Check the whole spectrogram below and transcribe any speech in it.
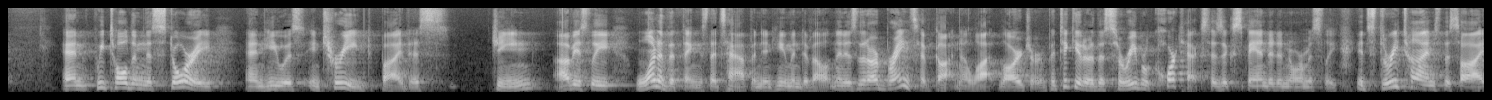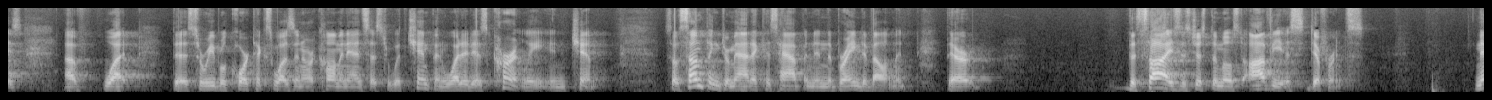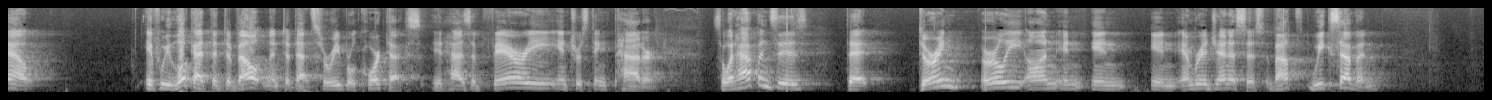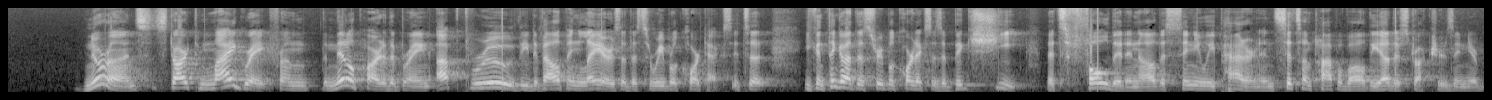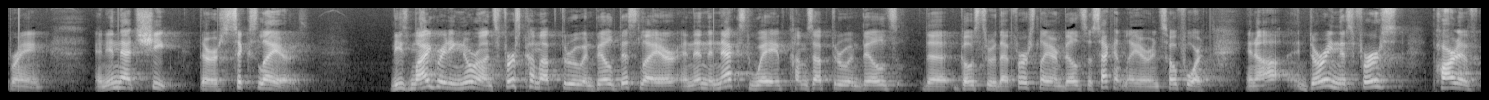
And we told him this story, and he was intrigued by this gene. Obviously, one of the things that's happened in human development is that our brains have gotten a lot larger. In particular, the cerebral cortex has expanded enormously. It's three times the size of what the cerebral cortex was in our common ancestor with chimp and what it is currently in chimp. So something dramatic has happened in the brain development. There, the size is just the most obvious difference. Now, if we look at the development of that cerebral cortex, it has a very interesting pattern. So what happens is that during early on in, in, in embryogenesis, about week seven, neurons start to migrate from the middle part of the brain up through the developing layers of the cerebral cortex. It's a, you can think about the cerebral cortex as a big sheet that's folded in all this sinewy pattern and sits on top of all the other structures in your brain. And in that sheet, there are six layers. These migrating neurons first come up through and build this layer, and then the next wave comes up through and builds the, goes through that first layer and builds the second layer, and so forth. And uh, during this first part of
